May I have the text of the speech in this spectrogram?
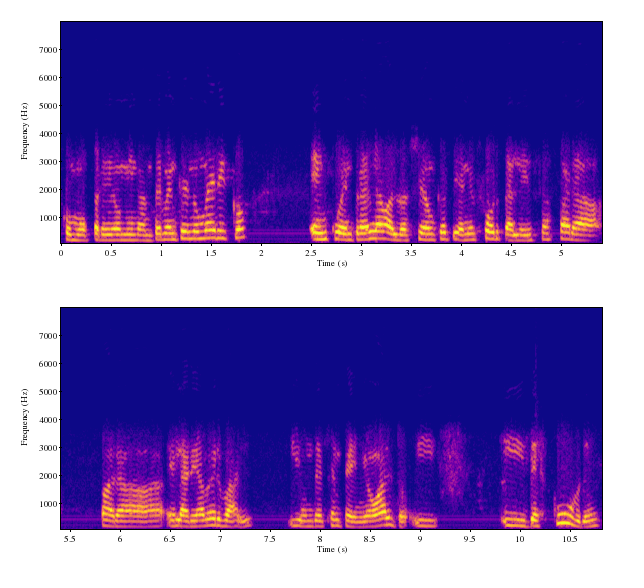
como predominantemente numérico, encuentra en la evaluación que tiene fortalezas para, para el área verbal y un desempeño alto y, y descubre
